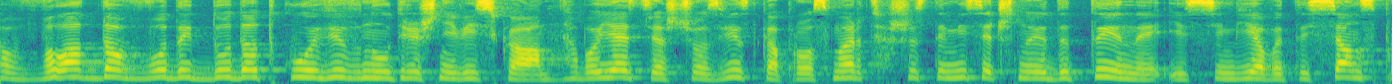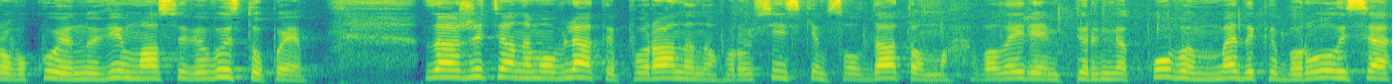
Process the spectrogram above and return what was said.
влада вводить додаткові внутрішні війська. Бояться, що звістка про смерть шестимісячної дитини із сім'ї Аветисян спровокує нові масові виступи. За життя немовляти, пораненого російським солдатом Валерієм Пірмяковим, медики боролися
